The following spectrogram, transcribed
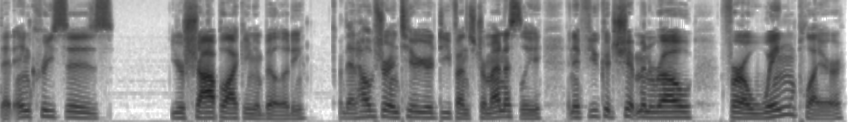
that increases your shot blocking ability that helps your interior defense tremendously. And if you could ship Monroe for a wing player,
